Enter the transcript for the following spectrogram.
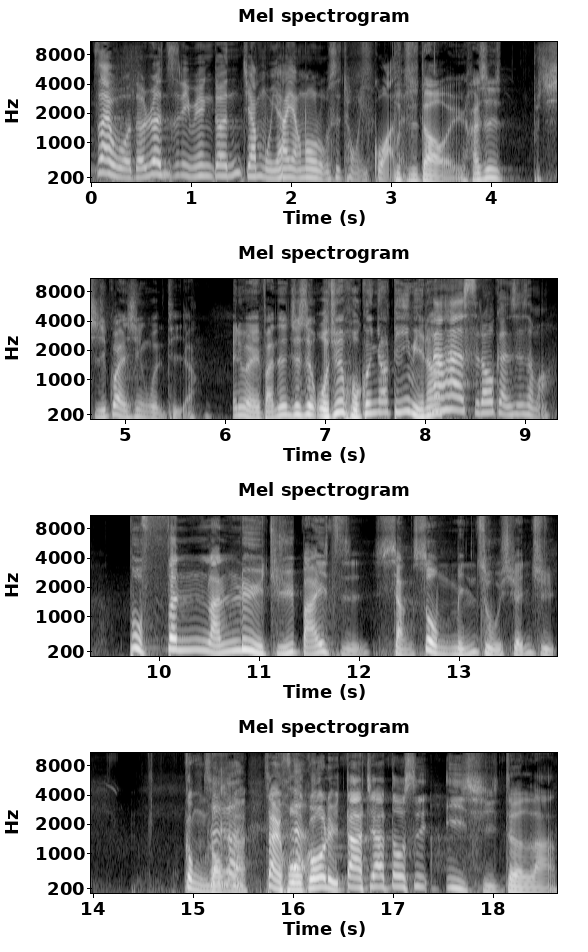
在我的认知里面跟姜母鸭、羊肉炉是同一挂。不知道哎，还是习惯性问题啊？Anyway，反正就是我觉得火锅应该第一名啊。那它的 slogan 是什么？不分蓝绿橘白紫，享受民主选举。共荣啊，在火锅里大家都是一起的啦。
